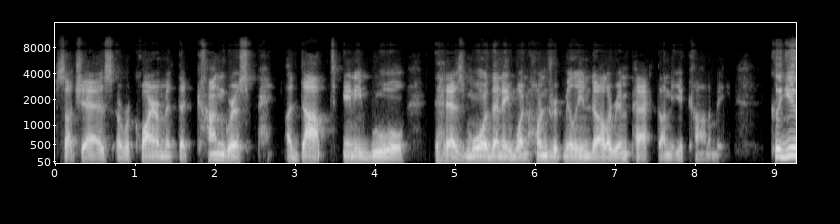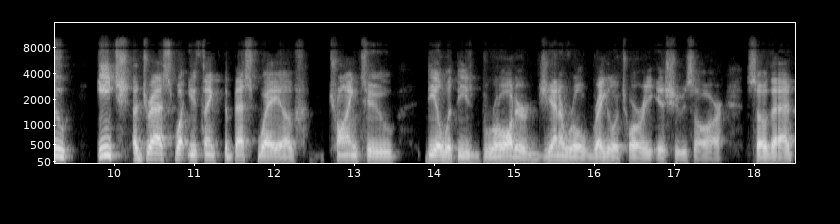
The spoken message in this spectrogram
such as a requirement that Congress adopt any rule that has more than a $100 million impact on the economy. Could you each address what you think the best way of trying to deal with these broader general regulatory issues are so that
